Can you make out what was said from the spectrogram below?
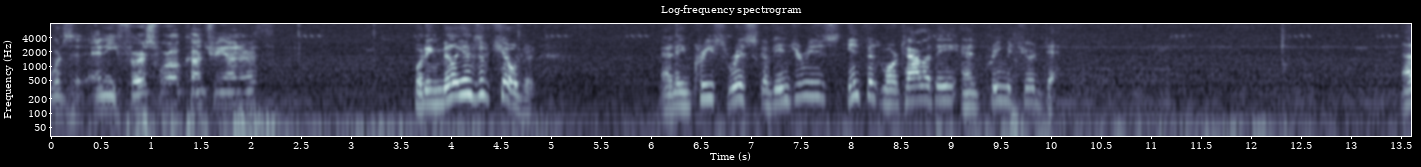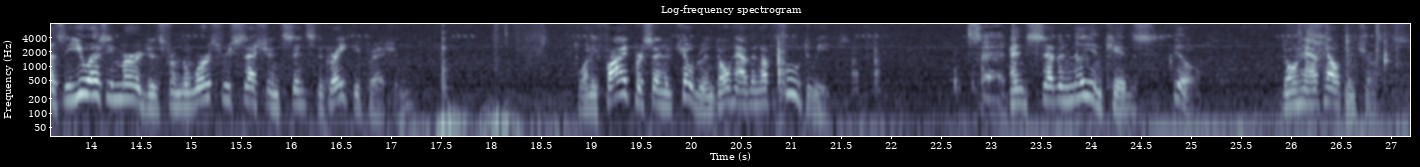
what is it? Any first world country on earth? putting millions of children at increased risk of injuries, infant mortality, and premature death. As the U.S. emerges from the worst recession since the Great Depression, 25% of children don't have enough food to eat, Sad. and 7 million kids still don't have health insurance.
